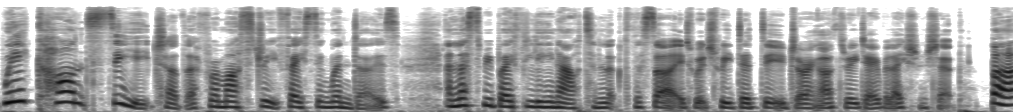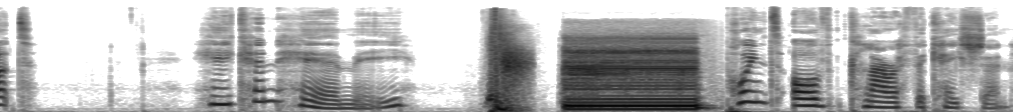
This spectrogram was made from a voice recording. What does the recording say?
We can't see each other from our street facing windows unless we both lean out and look to the side, which we did do during our three day relationship. But he can hear me. Point of clarification.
